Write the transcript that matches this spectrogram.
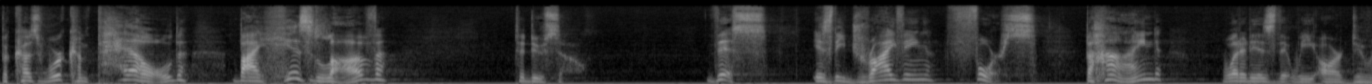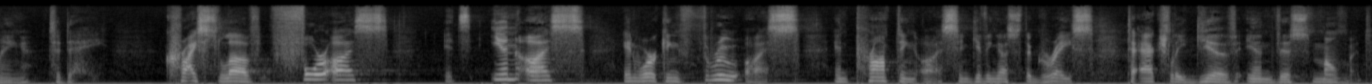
because we're compelled by His love to do so. This is the driving force behind what it is that we are doing today. Christ's love for us, it's in us and working through us and prompting us and giving us the grace to actually give in this moment.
